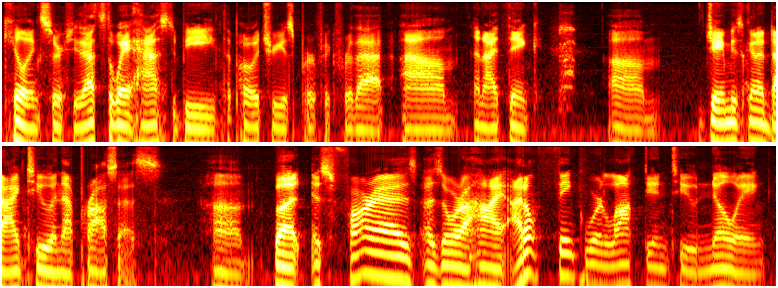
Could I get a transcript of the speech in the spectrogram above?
killing Cersei. That's the way it has to be. The poetry is perfect for that. Um, and I think um, Jaime's going to die too in that process. Um, but as far as Azor Ahai, I don't think we're locked into knowing –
